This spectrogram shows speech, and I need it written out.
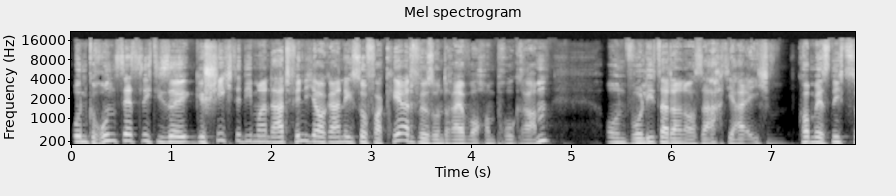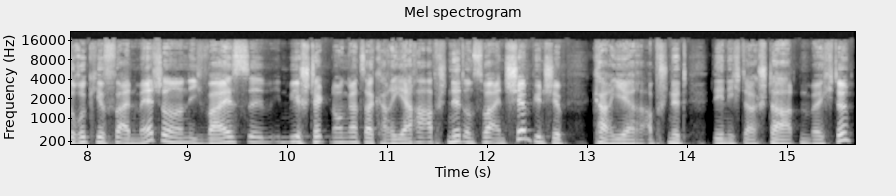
Und grundsätzlich diese Geschichte, die man da hat, finde ich auch gar nicht so verkehrt für so ein Drei-Wochen-Programm. Und wo Lita dann auch sagt, ja, ich komme jetzt nicht zurück hier für ein Match, sondern ich weiß, äh, in mir steckt noch ein ganzer Karriereabschnitt und zwar ein Championship-Karriereabschnitt, den ich da starten möchte.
